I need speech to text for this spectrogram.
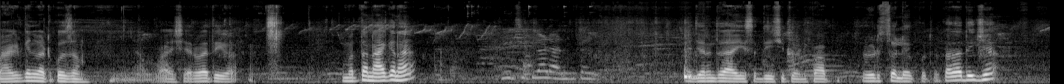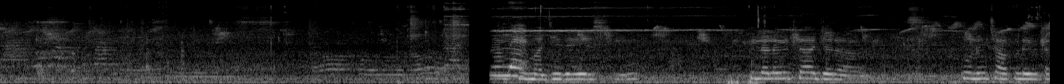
బ్యాకెట్ కింద పట్టుకోసాం శర్వతి మొత్తం నాకేనా? జరంతా తాగిస్తా దీక్షతో పాప. ఏడుస్తో లేకపోతే కదా దీక్ష? పిల్లలు ఇట్లా జర కూలింగ్ చాకుండా ఇట్లా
